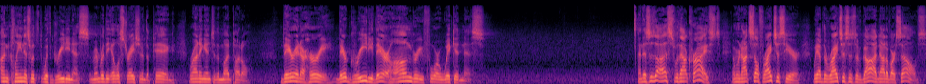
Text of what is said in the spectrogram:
uncleanness with, with greediness. Remember the illustration of the pig running into the mud puddle. They're in a hurry, they're greedy, they're hungry for wickedness. And this is us without Christ. And we're not self righteous here. We have the righteousness of God, not of ourselves.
